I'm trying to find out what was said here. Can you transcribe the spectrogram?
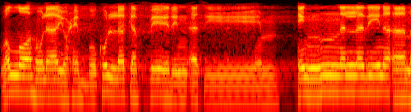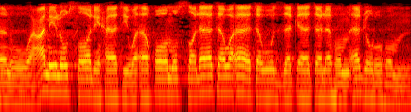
والله لا يحب كل كفير أثيم. إن الذين آمنوا وعملوا الصالحات وأقاموا الصلاة وآتوا الزكاة لهم أجرهم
